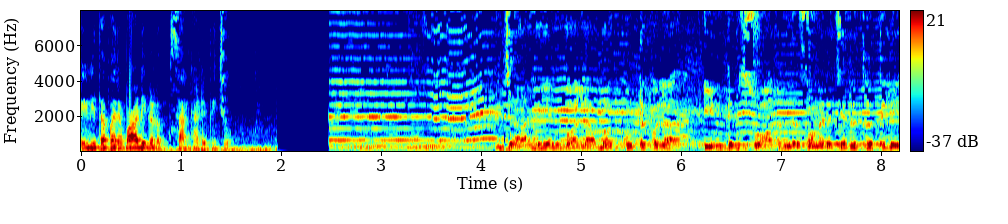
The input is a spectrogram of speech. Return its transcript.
വിവിധ പരിപാടികളും സംഘടിപ്പിച്ചു. ജാലിയൻ വാലാബാഗ് കൂട്ടക്കൊല ഇന്ത്യൻ സ്വാതന്ത്ര്യ സമര ചരിത്രത്തിലെ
